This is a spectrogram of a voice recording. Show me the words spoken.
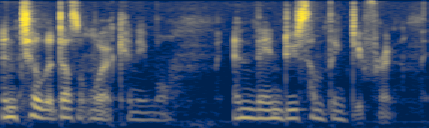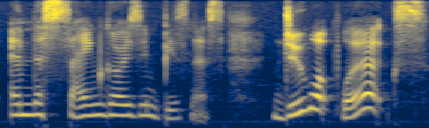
until it doesn't work anymore, and then do something different. And the same goes in business. Do what works.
